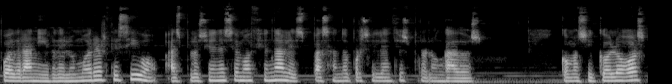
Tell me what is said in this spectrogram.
podrán ir del humor excesivo a explosiones emocionales, pasando por silencios prolongados. Como psicólogos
